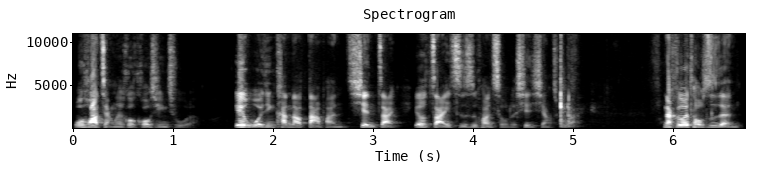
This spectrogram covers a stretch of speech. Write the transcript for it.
我话讲的够够清楚了，因为我已经看到大盘现在又再一次是换手的现象出来。那各位投资人，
